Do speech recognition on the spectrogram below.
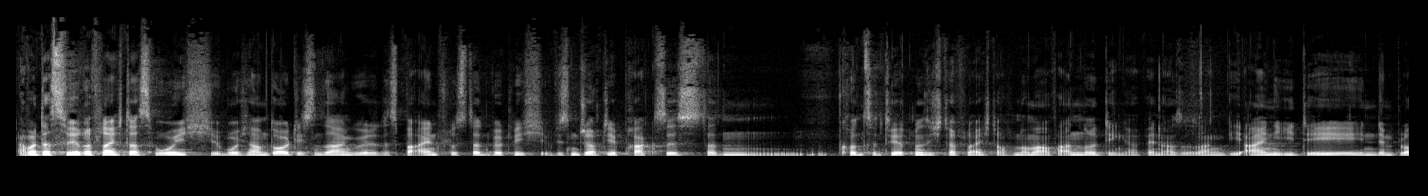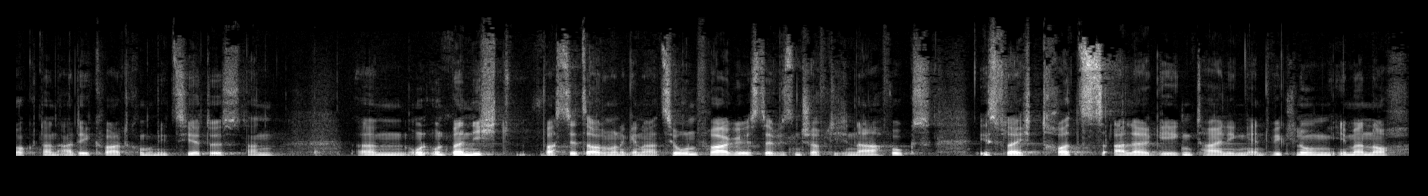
aber das wäre vielleicht das, wo ich, wo ich am deutlichsten sagen würde, das beeinflusst dann wirklich wissenschaftliche Praxis, dann konzentriert man sich da vielleicht auch nochmal auf andere Dinge. Wenn also sagen, die eine Idee in dem Blog dann adäquat kommuniziert ist, dann ähm, und, und man nicht, was jetzt auch nochmal eine Generationenfrage ist, der wissenschaftliche Nachwuchs ist vielleicht trotz aller gegenteiligen Entwicklungen immer noch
